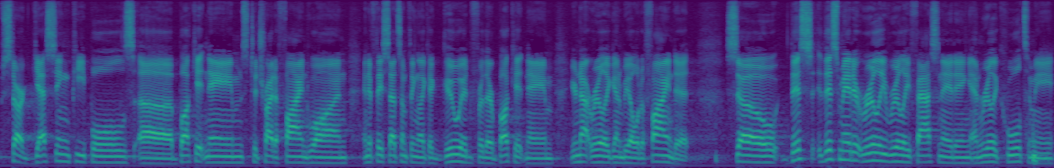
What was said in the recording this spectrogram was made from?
start guessing people's uh, bucket names to try to find one and if they set something like a GUID for their bucket name you're not really going to be able to find it. So this, this made it really, really fascinating and really cool to me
